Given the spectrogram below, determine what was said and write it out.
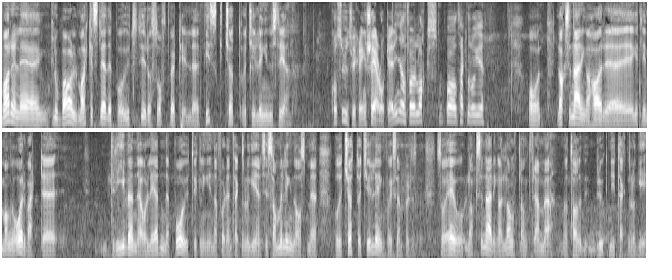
Marel er global markedsleder på utstyr og software til fisk, kjøtt og kyllingindustrien. Hvilken utvikling ser dere innenfor laks på teknologi? Og Laksenæringa har eh, egentlig i mange år vært eh, drivende og ledende på utvikling innenfor den teknologien. Hvis vi sammenligner oss med både kjøtt og kylling f.eks., så er jo laksenæringa langt, langt fremme med å ta bruk ny teknologi.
